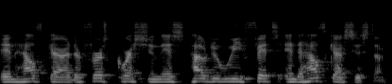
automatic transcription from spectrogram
in healthcare, the first question is, how do we fit in the healthcare system?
